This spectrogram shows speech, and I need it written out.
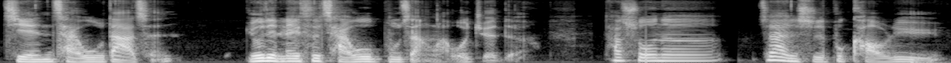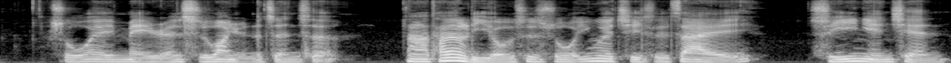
兼财务大臣，有点类似财务部长了。我觉得他说呢，暂时不考虑所谓每人十万元的政策。那他的理由是说，因为其实在十一年前，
